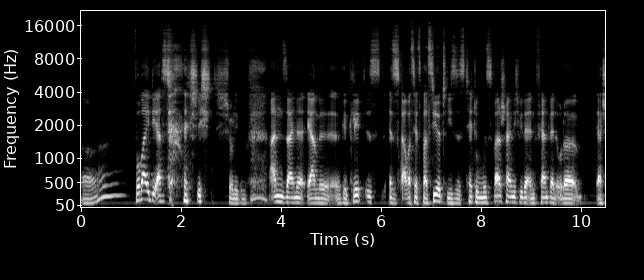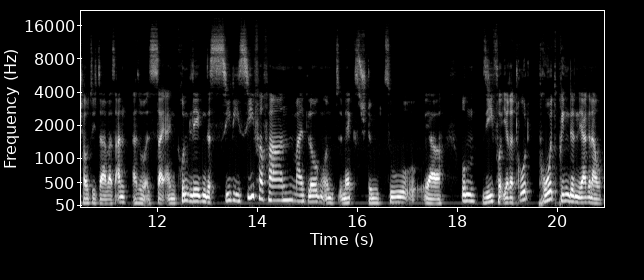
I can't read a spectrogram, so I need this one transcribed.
Uh, wobei die erste Schicht, Entschuldigung, an seine Ärmel äh, geklebt ist. Es ist klar, was jetzt passiert. Dieses Tattoo muss wahrscheinlich wieder entfernt werden oder er schaut sich da was an. Also es sei ein grundlegendes CDC-Verfahren, meint Logan und Max stimmt zu. Ja, um sie vor ihrer Tod brotbringenden, ja genau,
